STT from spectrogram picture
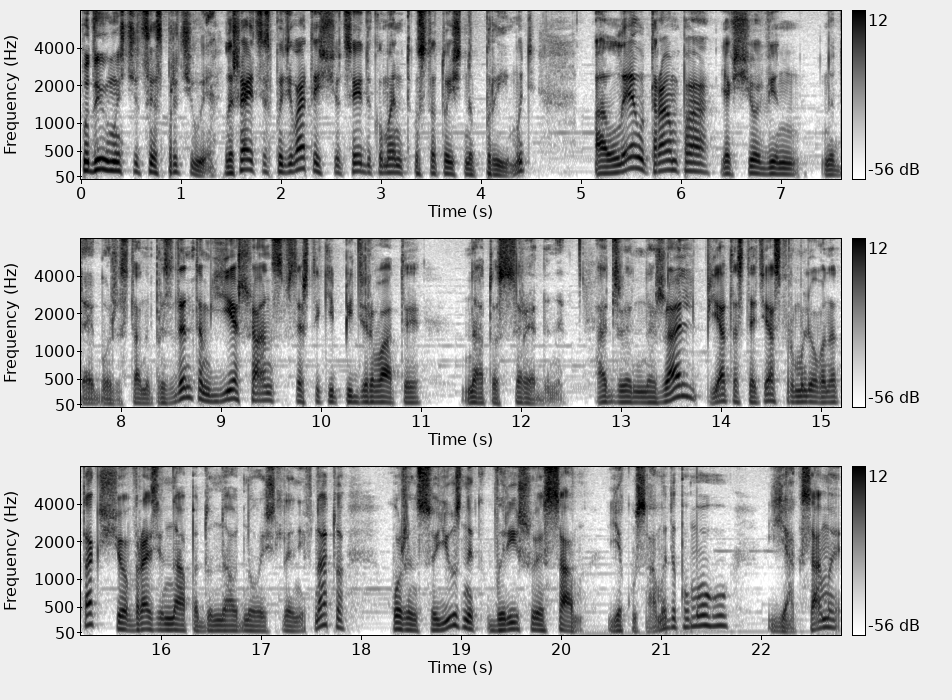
Подивимось, чи це спрацює. Лишається сподіватися, що цей документ остаточно приймуть. Але у Трампа, якщо він, не дай Боже, стане президентом, є шанс все ж таки підірвати НАТО зсередини. Адже, на жаль, п'ята стаття сформульована так, що в разі нападу на одного із членів НАТО кожен союзник вирішує сам, яку саме допомогу, як саме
